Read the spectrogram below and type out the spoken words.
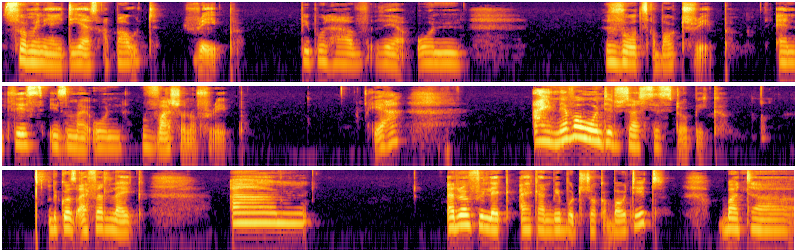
so many ideas about rape. People have their own thoughts about rape. And this is my own version of rape. Yeah? I never wanted to touch this topic because i felt like um, I don't feel like I can be able to talk about it, but uh,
